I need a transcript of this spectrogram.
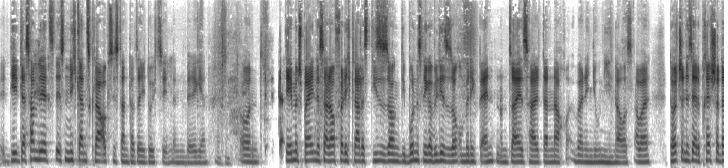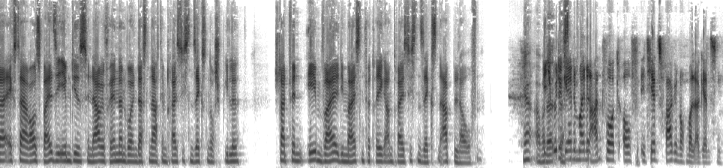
Die, das haben sie jetzt, ist nicht ganz klar, ob sie es dann tatsächlich durchziehen in Belgien. Mhm. Und dementsprechend ist halt auch völlig klar, dass diese Saison, die Bundesliga will die Saison unbedingt beenden und sei es halt dann nach über den Juni hinaus. Aber Deutschland ist ja der Pressure da extra heraus, weil sie eben dieses Szenario verhindern wollen, dass nach dem 30.06. noch Spiele stattfinden, eben weil die meisten Verträge am 30.06. ablaufen. Ja, aber ich da, würde gerne meine Antwort auf Etiennes Frage nochmal ergänzen,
